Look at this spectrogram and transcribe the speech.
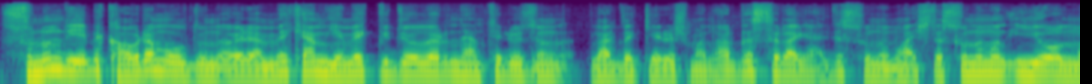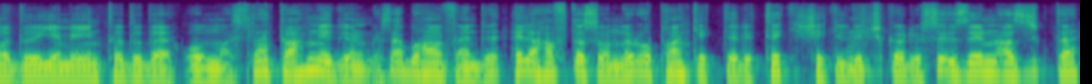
sunum diye bir kavram olduğunu öğrenmek hem yemek videolarında hem televizyonlardaki yarışmalarda sıra geldi sunuma. İşte sunumun iyi olmadığı yemeğin tadı da olmaz falan. Tahmin ediyorum mesela bu hanımefendi hele hafta sonları o pankekleri tek şekilde çıkarıyorsa üzerine azıcık da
